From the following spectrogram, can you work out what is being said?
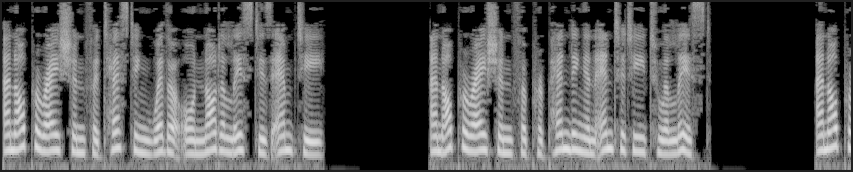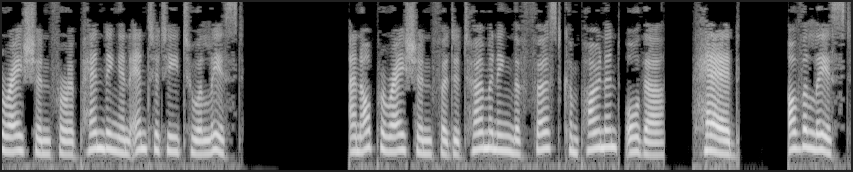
An operation for testing whether or not a list is empty An operation for prepending an entity to a list An operation for appending an entity to a list An operation for determining the first component or the head of a list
